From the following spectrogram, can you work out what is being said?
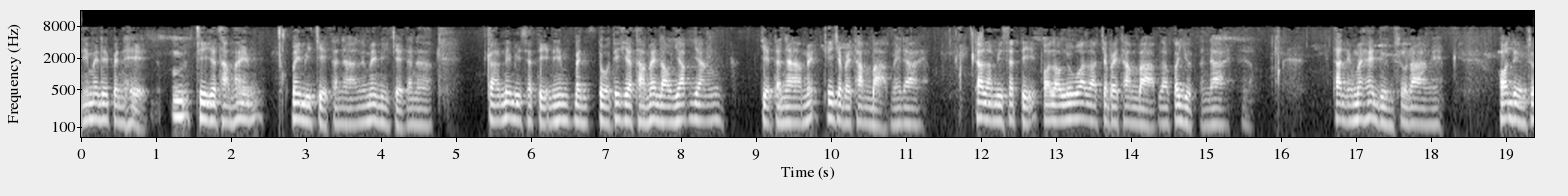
นี้ไม่ได้เป็นเหตุ ที่จะทำให้ไม่มีเจตนาหรือไม่มีเจตนา การไม่มีสตินี้เป็นตัวที่จะทำให้เรายับยั้งเจตนาไม่ที่จะไปทำบาปไม่ได้ ถ้าเรามีสติพอเรารู้ว่าเราจะไปทำบาปเราก็หยุดมันได้ ท่านถึงไม่ให้ดื่มสุราไงเพราะดื่มสุ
